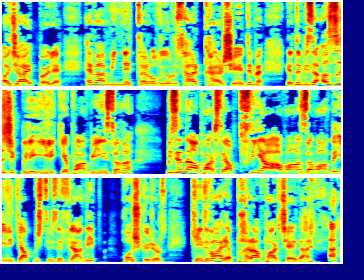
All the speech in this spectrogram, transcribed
acayip böyle hemen minnettar oluyoruz her her şeye değil mi? Ya da bize azıcık bile iyilik yapan bir insana bize ne yaparsa yaptırsın ya aman zamanda iyilik yapmıştı bize falan deyip hoş görüyoruz. Kedi var ya paramparça eder.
